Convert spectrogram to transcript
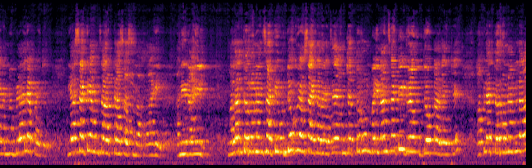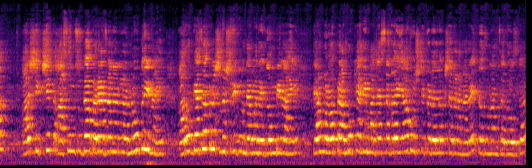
यांना मिळाल्या पाहिजेत. यासाठी आमचा अभ्यास असणार आहे. आणि राहील मला तरुणांसाठी उद्योग व्यवसाय करायचे आमच्या तरुण महिलांसाठी गृह उद्योग काढायचे. आपल्या तरुणांना आज शिक्षित असून सुद्धा बऱ्याच जणांना नोकरी नाही. आरोग्याचा प्रश्न श्रीगोंद्यामध्ये गंभीर आहे. त्यामुळं प्रामुख्याने माझ्या सगळ्या या गोष्टीकडे लक्ष राहणार आहे. तरुणांचा रोजगार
